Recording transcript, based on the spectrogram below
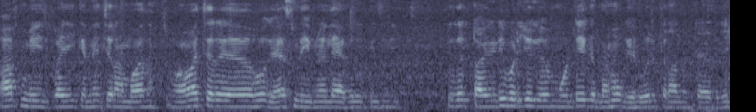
ਆਹ ਕਮੀਜ਼ ਭਾਈ ਕਿੰਨੇ ਚਿਰਾਂ ਬਾਅਦ ਵਾਵਾ ਚਿਰ ਹੋ ਗਿਆ ਸੰਦੀਪ ਨੇ ਲੈ ਕੇ ਦਿੱਤੀ ਸੀ। ਇਹਦੇ ਟਾਈਟ ਹੀ ਬੜੀ ਹੋ ਗਈ ਮੋਢੇ ਕਿਦਾਂ ਹੋ ਗਏ ਹੋਰ ਤਰ੍ਹਾਂ ਦੇ ਟਾਈਟ ਜੀ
